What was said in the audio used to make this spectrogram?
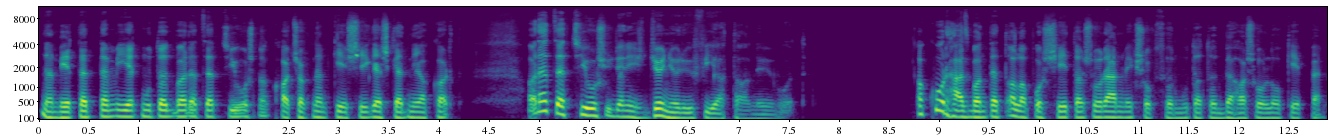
Nem értettem, miért mutat be a recepciósnak, ha csak nem készségeskedni akart. A recepciós ugyanis gyönyörű fiatal nő volt. A kórházban tett alapos séta során még sokszor mutatott be hasonlóképpen.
